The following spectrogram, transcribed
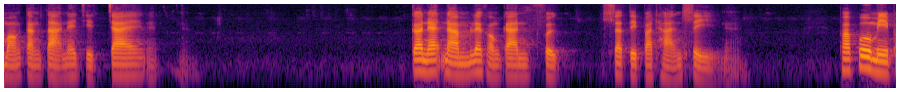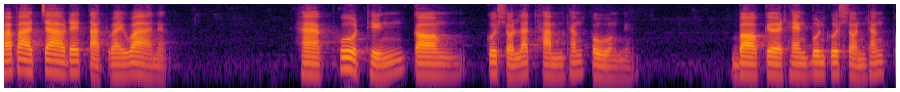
หมองต่างๆ ในจิตใจนะ ก็แนะนำเรื่องของการฝึกสติปัฏฐานสี่นะพระผู้มีพระภาคเจ้าได้ตัดไว้ว่านะหากพูดถึงกองกุศลธรรมทั้งปวงเนี่ยบ่อเกิดแห่งบุญกุศลทั้งป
